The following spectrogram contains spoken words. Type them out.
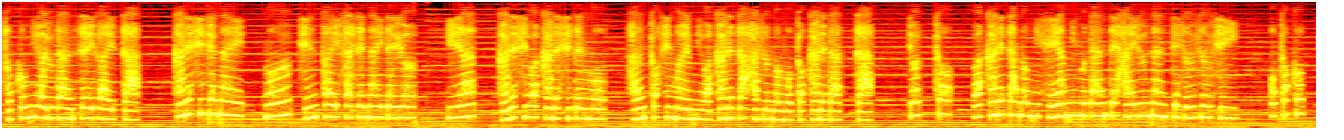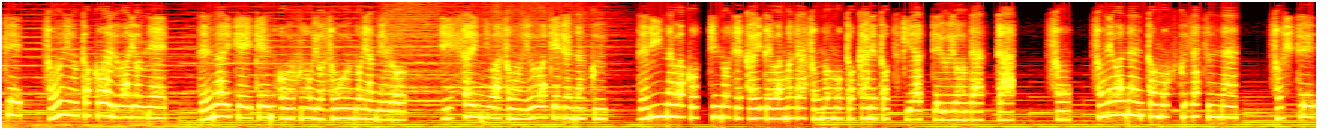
そこにある男性がいた。彼氏じゃない、もう、心配させないでよ。いや、彼氏は彼氏でも、半年前に別れたはずの元彼だった。ちょっと、別れたのに部屋に無断で入るなんてずうずうしい。男って、そういうとこあるわよね。恋愛経験豊富を装うのやめろ。実際にはそういうわけじゃなく、レリーナはこっちの世界ではまだその元彼と付き合ってるようだった。そ、それはなんとも複雑な。そして、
